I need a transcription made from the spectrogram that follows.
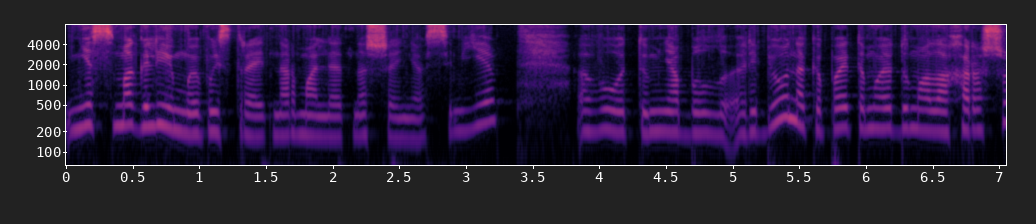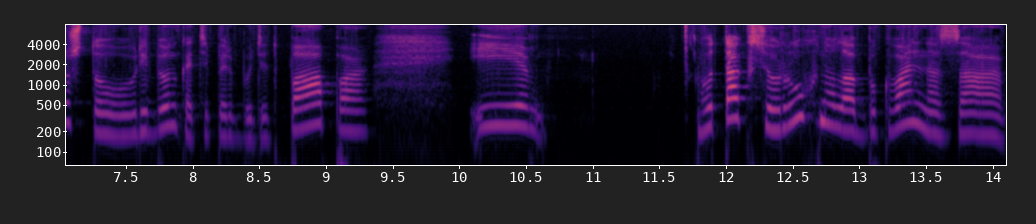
не смогли мы выстроить нормальные отношения в семье. Вот, у меня был ребенок, и поэтому я думала, хорошо, что у ребенка теперь будет папа. И вот так все рухнуло буквально за,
